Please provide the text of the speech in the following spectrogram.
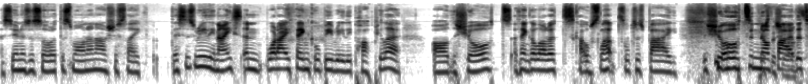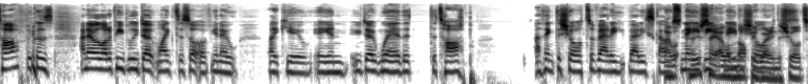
as soon as I saw it this morning, I was just like, this is really nice. And what I think will be really popular are the shorts. I think a lot of Scouse lads will just buy the shorts and not the buy shorts. the top because I know a lot of people who don't like to sort of, you know, like you, Ian, who don't wear the, the top. I think the shorts are very, very I Scouse. w- can I navy, just say I will navy not be wearing the shorts. shorts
